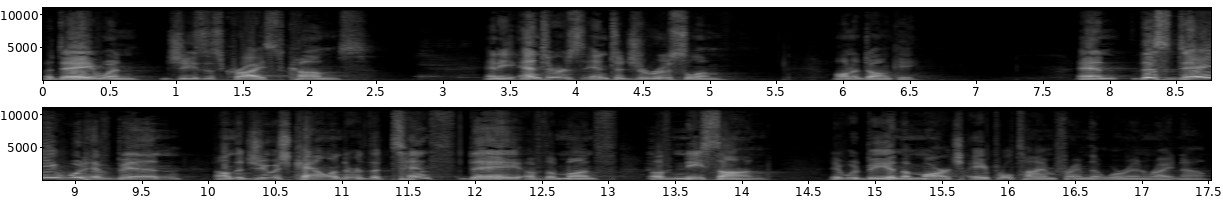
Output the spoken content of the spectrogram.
a day when Jesus Christ comes and he enters into Jerusalem on a donkey. And this day would have been on the Jewish calendar the 10th day of the month of Nisan. It would be in the March April timeframe that we're in right now.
